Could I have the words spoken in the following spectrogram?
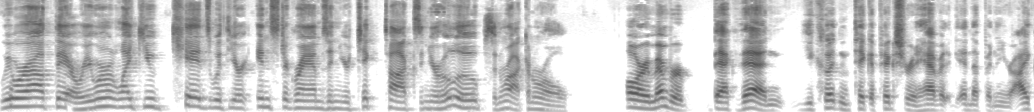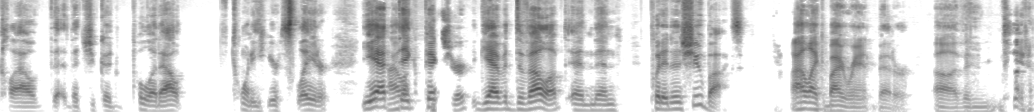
We were out there. We weren't like you kids with your Instagrams and your TikToks and your hula hoops and rock and roll. Oh, I remember back then you couldn't take a picture and have it end up in your iCloud that, that you could pull it out 20 years later. You had to I take like- a picture, you have it developed, and then put it in a shoebox. I like my rant better uh, than you know.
